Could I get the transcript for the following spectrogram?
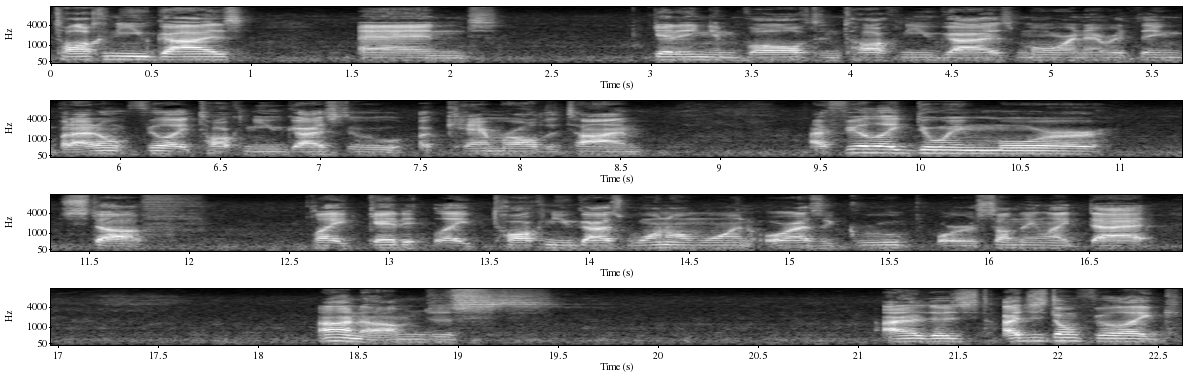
talking to you guys and getting involved and talking to you guys more and everything, but I don't feel like talking to you guys through a camera all the time. I feel like doing more stuff, like get it, like talking to you guys one on one or as a group or something like that. I don't know. I'm just, I just, I just don't feel like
